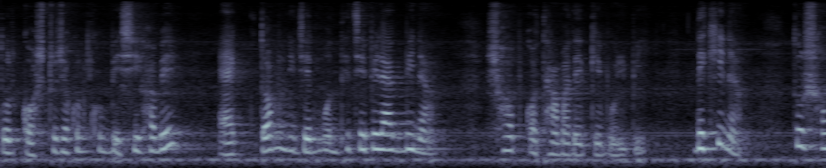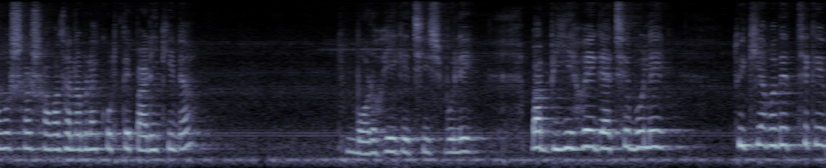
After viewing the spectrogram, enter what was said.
তোর কষ্ট যখন খুব বেশি হবে, একদম নিজের মধ্যে চেপে রাখবি না। সব কথা আমাদেরকে বলবি। দেখি না, তোর সমস্যার সমাধান আমরা করতে পারি কি না? বড় হয়ে গেছিস বলে বা বিয়ে হয়ে গেছে বলে তুই কি আমাদের থেকে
